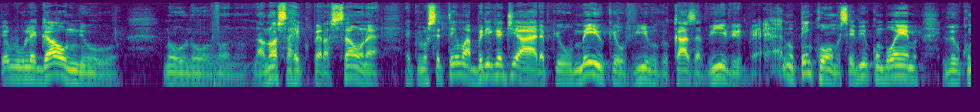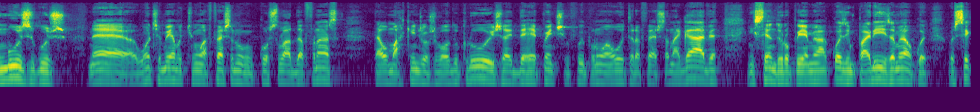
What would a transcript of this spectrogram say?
O legal no no, no, no, na nossa recuperação, né, é que você tem uma briga diária, porque o meio que eu vivo, que o Casa vive, é, não tem como. Você vive com boêmio, vive com músicos, né? Ontem mesmo tinha uma festa no Consulado da França, tá o Marquinhos de Oswaldo Cruz, aí de repente fui para uma outra festa na Gávea, em Centro Europeu a mesma coisa, em Paris a mesma coisa. Você,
